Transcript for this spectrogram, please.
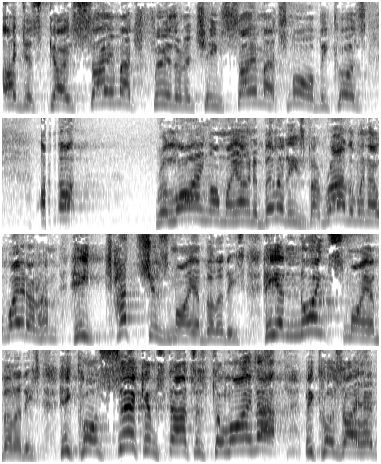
I just go so much further and achieve so much more because I'm not relying on my own abilities, but rather when I wait on Him, He touches my abilities. He anoints my abilities. He caused circumstances to line up because I have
